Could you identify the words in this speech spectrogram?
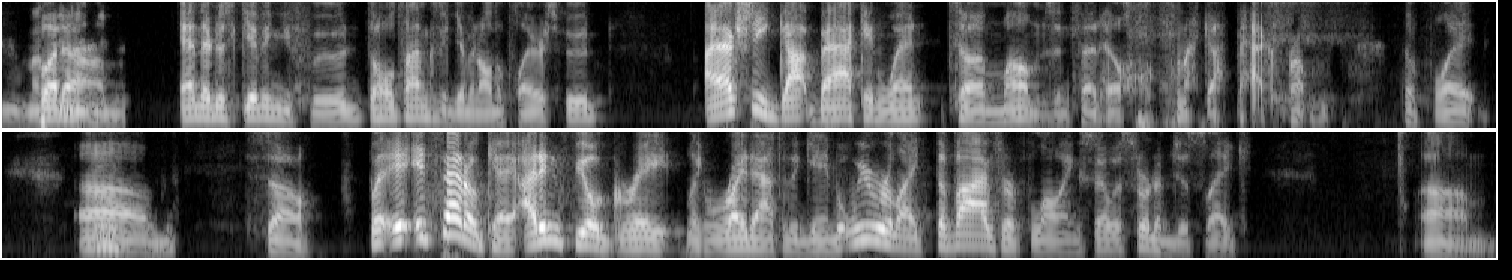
But be nice. um, and they're just giving you food the whole time because they're giving all the players food. I actually got back and went to Mums in Fed Hill when I got back from the flight. Um, so, but it, it said okay. I didn't feel great like right after the game, but we were like the vibes were flowing, so it was sort of just like, um,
